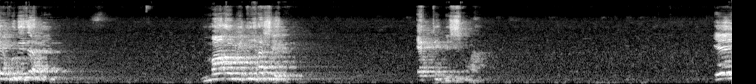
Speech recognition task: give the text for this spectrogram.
ইহুদি জাতি মানব ইতিহাসে একটি বিস্ময়। এই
